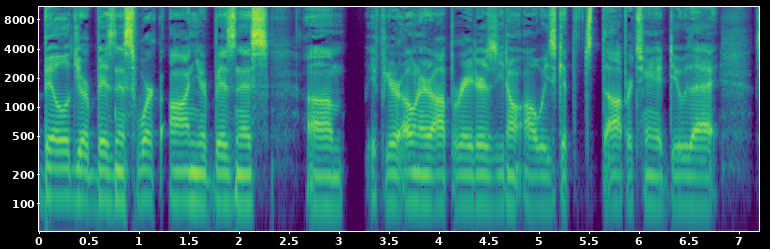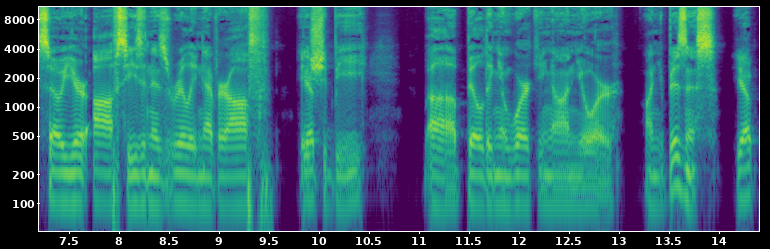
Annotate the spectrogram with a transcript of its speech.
build your business, work on your business. Um, if you're owner operators, you don't always get the opportunity to do that. So your off season is really never off. It yep. should be uh, building and working on your on your business. Yep.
